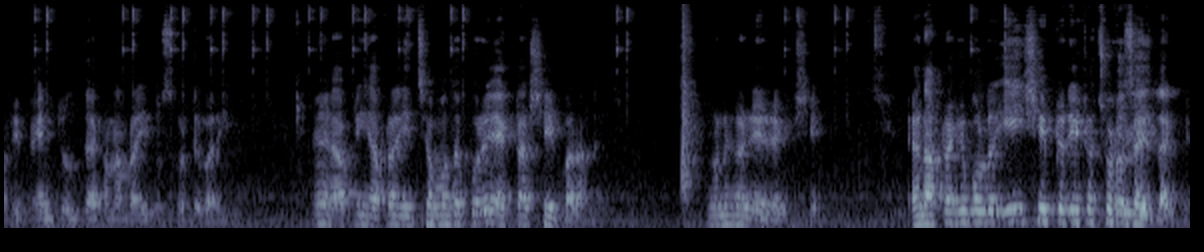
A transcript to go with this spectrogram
আপনি পেন টুল তো এখন আমরা ইউজ করতে পারি। হ্যাঁ আপনি আপনার ইচ্ছা মতো করে একটা শেপ বানালেন। মনে করেন এর একটা শেপ এখন আপনাকে বলল, এই শেপটারই একটা ছোট সাইজ লাগবে।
